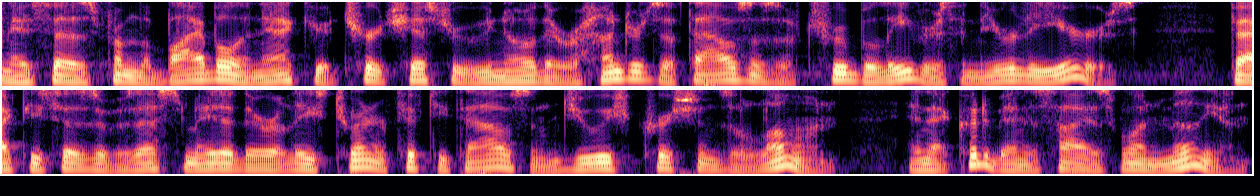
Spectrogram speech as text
And it says, from the Bible and accurate church history, we know there were hundreds of thousands of true believers in the early years. In fact, he says it was estimated there were at least 250,000 Jewish Christians alone, and that could have been as high as 1 million.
